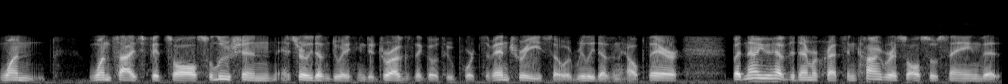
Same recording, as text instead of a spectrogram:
one one size fits all solution. It certainly doesn't do anything to drugs that go through ports of entry, so it really doesn't help there. But now you have the Democrats in Congress also saying that,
